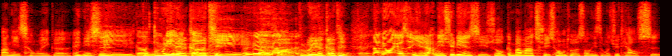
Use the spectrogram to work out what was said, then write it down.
把你成为一个，哎，你是一个独立的个体，老化独立的个体。那另外一个是也让你去练习，说跟爸妈起冲突的时候，你怎么去调适。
